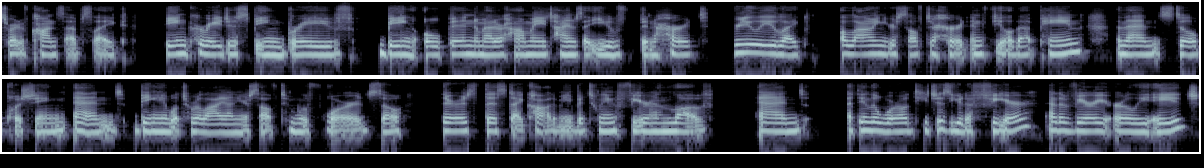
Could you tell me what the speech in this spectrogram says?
sort of concepts like being courageous, being brave, being open, no matter how many times that you've been hurt, really like allowing yourself to hurt and feel that pain, and then still pushing and being able to rely on yourself to move forward. So there's this dichotomy between fear and love. And I think the world teaches you to fear at a very early age.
